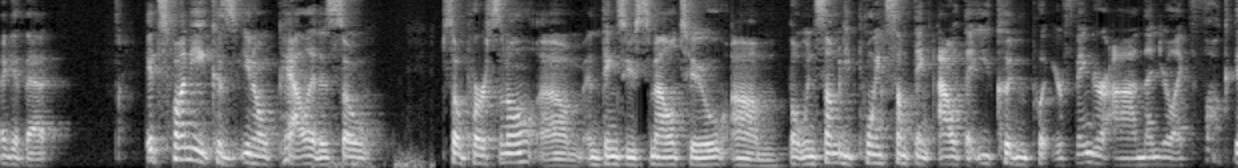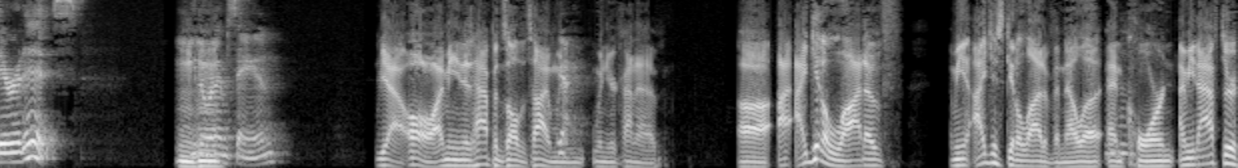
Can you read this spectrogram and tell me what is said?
I get that. It's funny because, you know, palate is so so personal um, and things you smell too. Um, but when somebody points something out that you couldn't put your finger on, then you're like, fuck, there it is. You know what I'm saying? Yeah. Oh, I mean, it happens all the time when Yeah. when you're kind of. Uh, I, I get a lot of. I mean, I just get a lot of vanilla and Mhm. corn. I mean, after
